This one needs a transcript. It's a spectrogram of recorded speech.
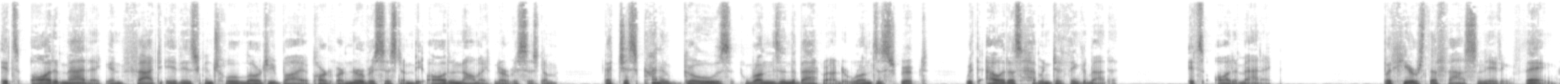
It's automatic. In fact, it is controlled largely by a part of our nervous system, the autonomic nervous system, that just kind of goes, runs in the background. It runs a script without us having to think about it it's automatic. But here's the fascinating thing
